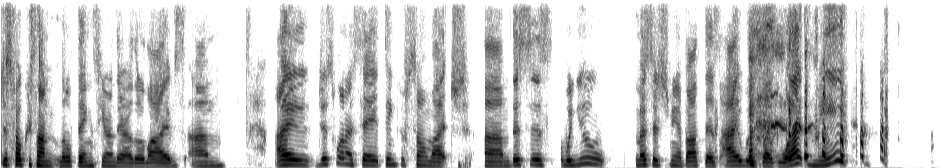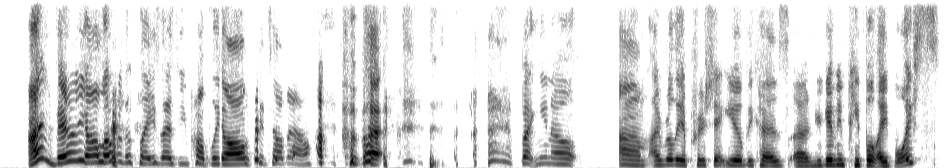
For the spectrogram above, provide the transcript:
just focus on little things here and there of their lives. Um, I just want to say thank you so much. Um, this is when you messaged me about this, I was like, "What me?" I'm very all over the place, as you probably all can tell now. but, but you know, um, I really appreciate you because uh, you're giving people a voice.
